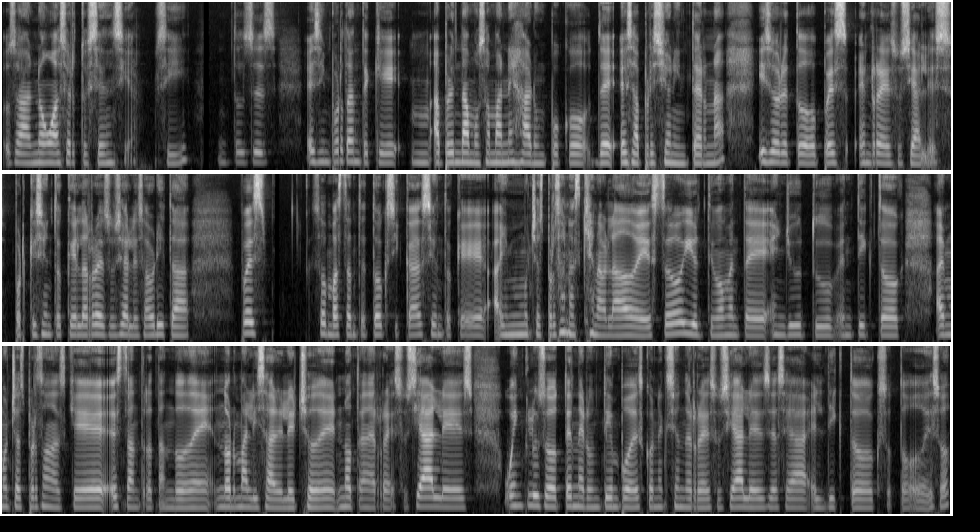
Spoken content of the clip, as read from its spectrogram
o sea, no va a ser tu esencia, ¿sí? Entonces es importante que mm, aprendamos a manejar un poco de esa presión interna y sobre todo pues en redes sociales, porque siento que las redes sociales ahorita pues son bastante tóxicas. Siento que hay muchas personas que han hablado de esto y últimamente en YouTube, en TikTok, hay muchas personas que están tratando de normalizar el hecho de no tener redes sociales o incluso tener un tiempo de desconexión de redes sociales, ya sea el TikTok o todo eso.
